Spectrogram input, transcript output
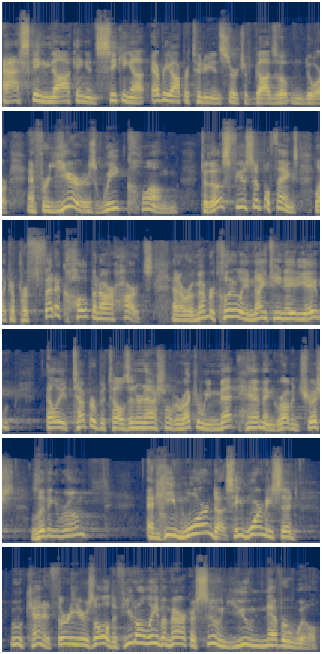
asking, knocking, and seeking out every opportunity in search of God's open door. And for years, we clung to those few simple things like a prophetic hope in our hearts. And I remember clearly in 1988, Elliot Tepper, Betel's international director, we met him in Grub and Trish's living room, and he warned us. He warned me, he said, Ooh, Ken, at 30 years old, if you don't leave America soon, you never will.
